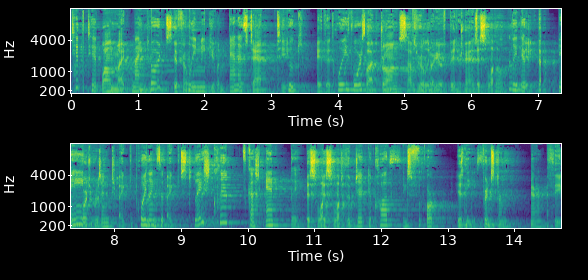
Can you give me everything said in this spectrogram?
tip tip while my mind words differently me given and as who that toy force but strong subtly your bit Totally their that bane portrait and poilings of against clear discussion and play this less lot of objective cause or is for instance empathy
